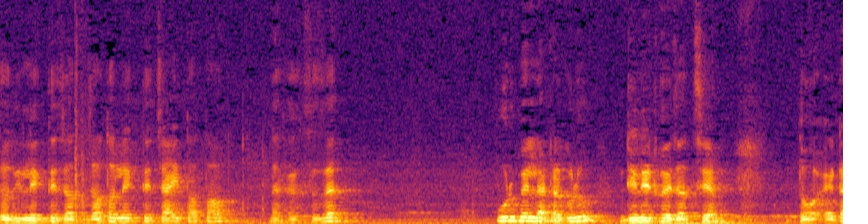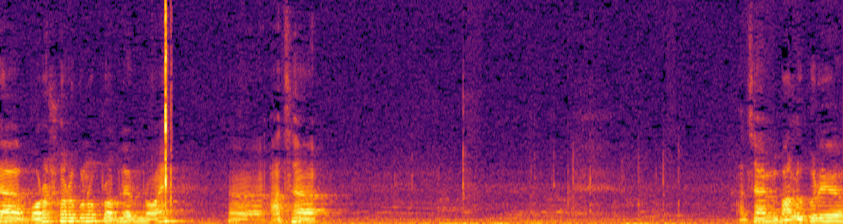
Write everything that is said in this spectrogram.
যদি লিখতে যত- লিখতে চাই তত দেখা যাচ্ছে যে পূর্বের লেটারগুলো ডিলিট হয়ে যাচ্ছে। তো এটা বড় সড়ো কোনো প্রবলেম নয়। আচ্ছা আচ্ছা আমি ভালো করে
